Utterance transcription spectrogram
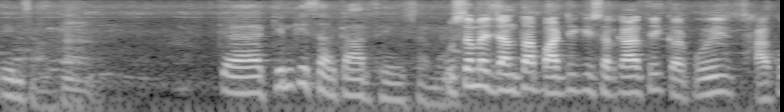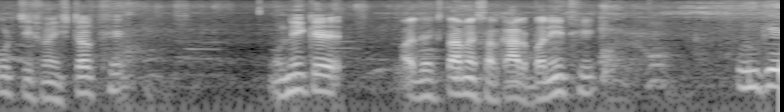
तीन साल किन की सरकार थी उस समय? उस समय जनता पार्टी की सरकार थी कर्पूरी ठाकुर चीफ मिनिस्टर थे। उन्हीं के अध्यक्षता में सरकार बनी थी। उनके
